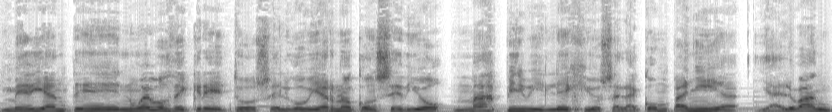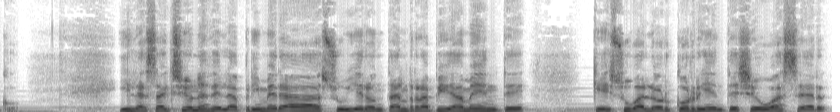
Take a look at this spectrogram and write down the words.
Mediante nuevos decretos, el gobierno concedió más privilegios a la compañía y al banco, y las acciones de la primera subieron tan rápidamente que su valor corriente llegó a ser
